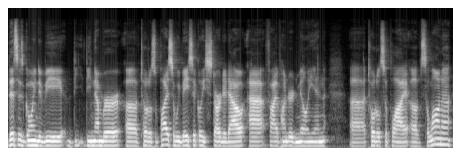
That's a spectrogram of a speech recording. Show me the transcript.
This is going to be the, the number of total supply. So we basically started out at 500 million uh, total supply of Solana,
